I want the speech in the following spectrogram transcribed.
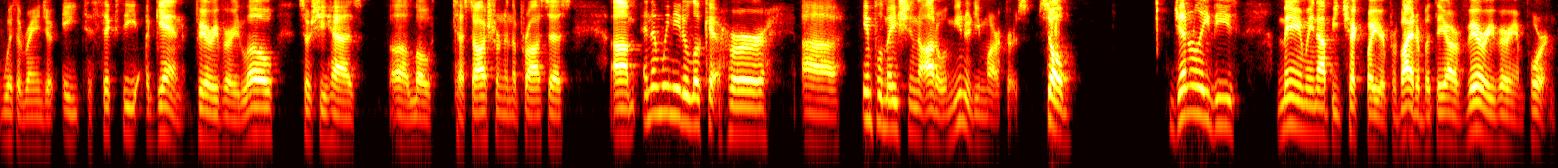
with a range of 8 to 60. Again, very, very low. So she has uh, low testosterone in the process. Um, and then we need to look at her uh, inflammation and autoimmunity markers. So generally these may or may not be checked by your provider, but they are very, very important.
